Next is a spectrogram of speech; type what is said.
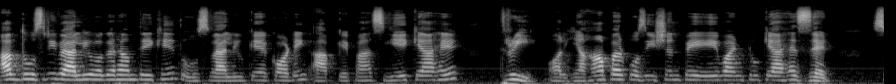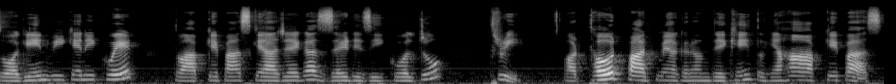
अब दूसरी वैल्यू अगर हम देखें तो उस वैल्यू के अकॉर्डिंग आपके पास ये क्या है? थ्री और यहाँ पर पोजीशन पे ए वन टू क्या है? Z so again we can equate तो आपके पास क्या आ जाएगा? Z is equal to three और थर्ड पार्ट में अगर हम देखें तो यहाँ आपके पास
